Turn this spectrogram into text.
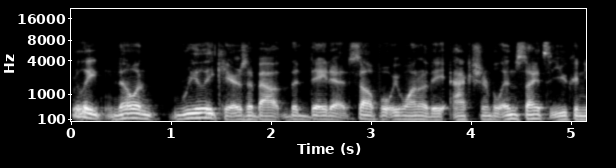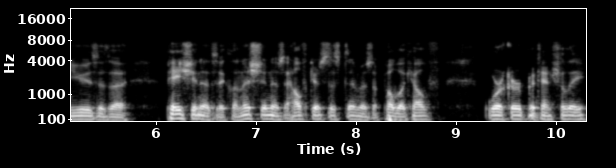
really, no one really cares about the data itself. What we want are the actionable insights that you can use as a patient, as a clinician, as a healthcare system, as a public health worker potentially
